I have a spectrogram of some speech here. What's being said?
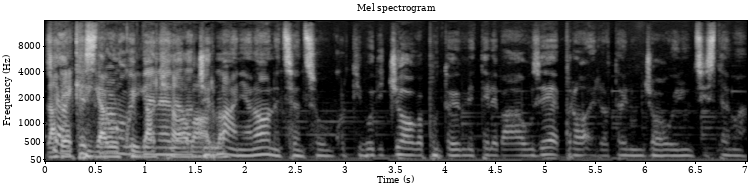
la sì, tecnica con cui dalla la Germania, no? Nel senso, quel tipo di gioco appunto che mette le pause, però in realtà in un gioco, in un sistema,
